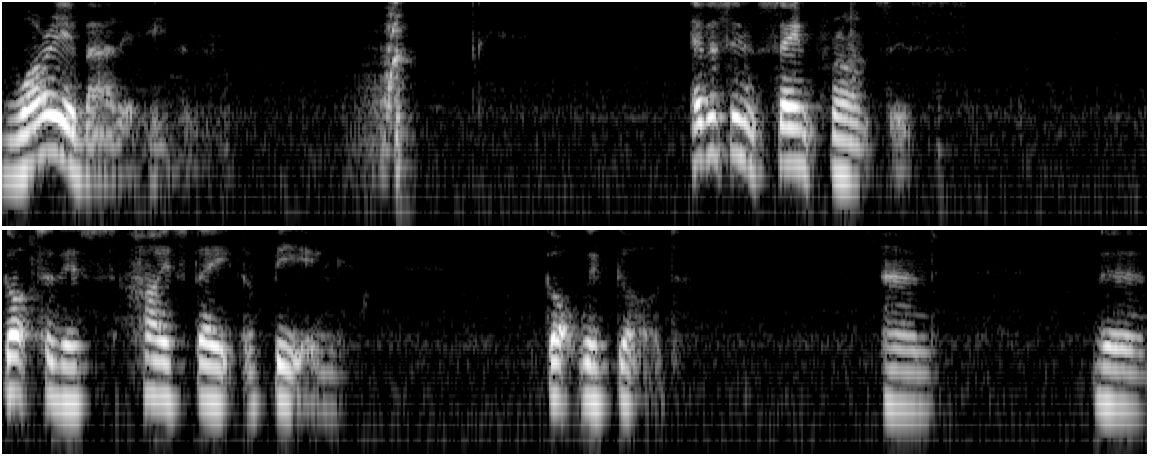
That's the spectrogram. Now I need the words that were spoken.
worry about it even. Ever since St. Francis got to this high state of being, got with God, and the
